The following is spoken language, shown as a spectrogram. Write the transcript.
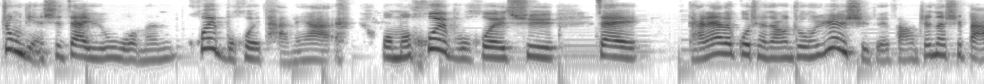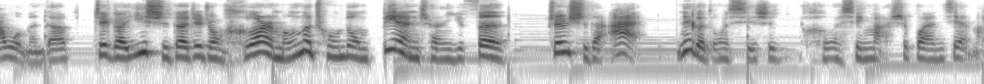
重点是在于我们会不会谈恋爱，我们会不会去在谈恋爱的过程当中认识对方，真的是把我们的这个一时的这种荷尔蒙的冲动变成一份真实的爱，那个东西是核心嘛，是关键嘛。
